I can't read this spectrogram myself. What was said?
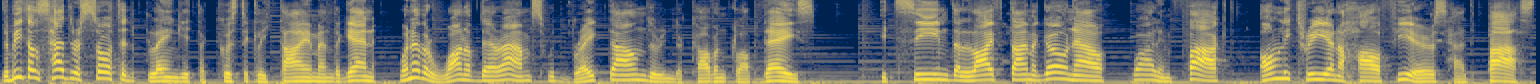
the Beatles had resorted playing it acoustically time and again whenever one of their amps would break down during the Cavern Club days. It seemed a lifetime ago now, while in fact only three and a half years had passed.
